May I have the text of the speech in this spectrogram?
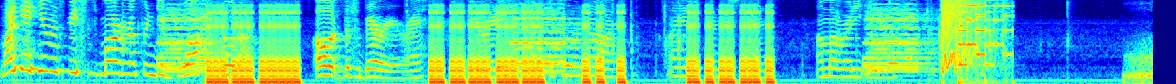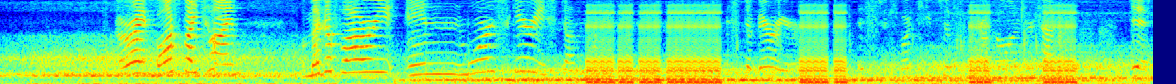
Why can't humans be smart enough and get blocks and build up? Oh, there's a barrier, right? You ready? If you are not, I understand. I'm already eating. Alright, boss fight time. Omega Flowey and more scary stuff. It's the barrier. This is what keeps us under shadow. If,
